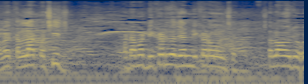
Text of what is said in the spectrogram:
હવે કલાક પછી જ. ફટાફટ નીકળજો, જેમ નીકળવાનું છે. ચલો આવજો.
